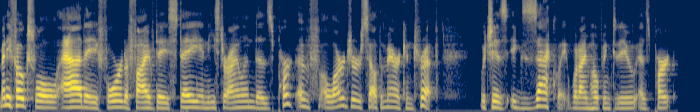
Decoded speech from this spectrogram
Many folks will add a four to five day stay in Easter Island as part of a larger South American trip which is exactly what I'm hoping to do as part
